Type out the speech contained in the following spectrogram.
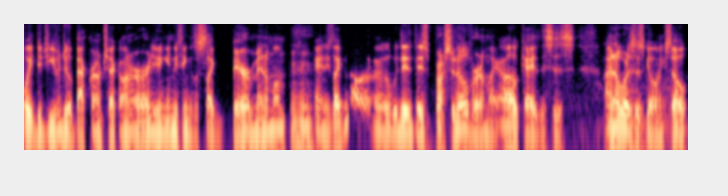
"Wait, did you even do a background check on her or anything? Anything just like bare minimum?" Mhm. And he's like, no, no, no, we did they just brushed it over. And I'm like, oh, okay, this is, I know where this is going. So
